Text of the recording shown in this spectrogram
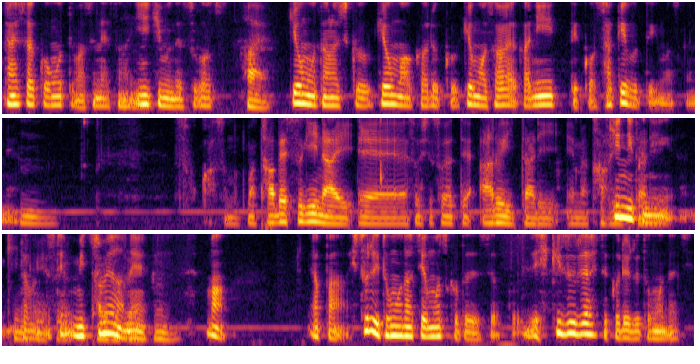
対策を持ってますね。その、いい気分で過ごす。はい。今日も楽しく、今日も明るく、今日も爽やかにってこう叫ぶって言いますかねう。ん。そうか、その、まあ、食べ過ぎない、えー、そしてそうやって歩いたり、えーまあ、カフェ筋肉に、筋肉にする。で三つ目はね食べさせるまあ、やっぱ一人友達を持つことですよ。で引きずり出してくれる友達。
